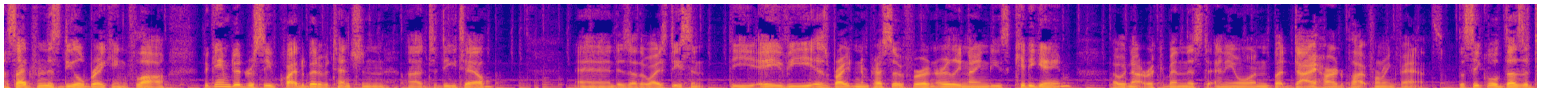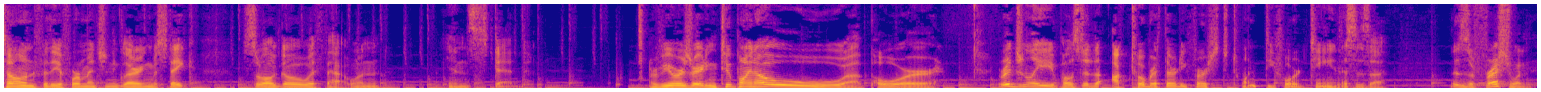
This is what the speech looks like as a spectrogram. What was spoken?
Aside from this deal breaking flaw, the game did receive quite a bit of attention uh, to detail and is otherwise decent. The AV is bright and impressive for an early 90s kiddie game. I would not recommend this to anyone but die-hard platforming fans. The sequel does atone for the aforementioned glaring mistake, so I'll go with that one instead. Reviewers rating 2.0, uh, poor. Originally posted October 31st, 2014. This is a this is a fresh one.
